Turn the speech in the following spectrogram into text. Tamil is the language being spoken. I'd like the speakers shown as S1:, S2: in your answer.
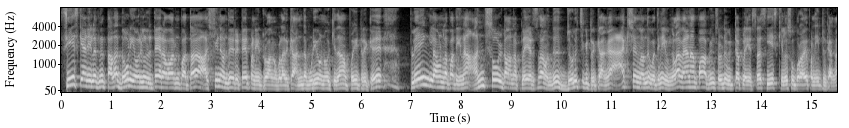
S1: சிஎஸ்கே அணியிலேருந்து தலை தோனி அவர்கள் ரிட்டையர் ஆவார்னு பார்த்தா அஸ்வினை வந்து ரிட்டையர் பண்ணிட்டுருவாங்க போல இருக்கு. அந்த முடிவை நோக்கி தான் போயிட்டுருக்கு பிளேயிங் லெவனில் பார்த்தீங்கன்னா அன்சோல்டான பிளேயர்ஸ் தான் வந்து ஜொலிச்சுக்கிட்டு இருக்காங்க. ஆக்ஷனில் வந்து பார்த்தீங்கன்னா இவங்களாம் வேணாம்ப்பா அப்படின்னு சொல்லிட்டு விட்ட பிளேயர்ஸை சிஎஸ்கேல சூப்பராகவே பண்ணிகிட்டு இருக்காங்க.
